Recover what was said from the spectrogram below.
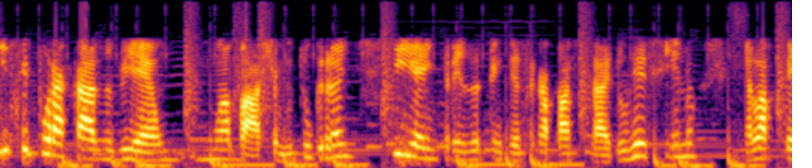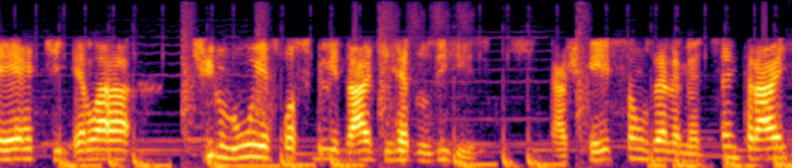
E se por acaso vier um, uma baixa muito grande, se a empresa perder essa capacidade do refino, ela perde, ela dilui as possibilidades de reduzir riscos. Acho que esses são os elementos centrais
